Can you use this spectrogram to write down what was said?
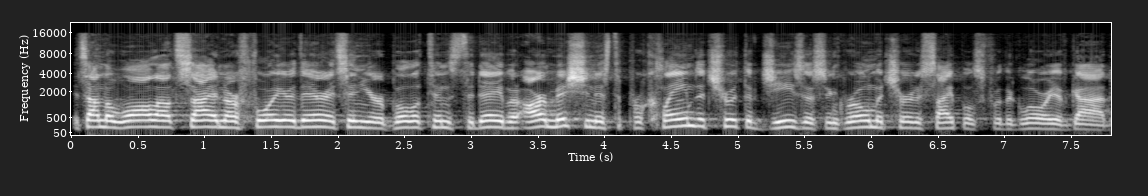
It's on the wall outside in our foyer there, it's in your bulletins today, but our mission is to proclaim the truth of Jesus and grow mature disciples for the glory of God.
